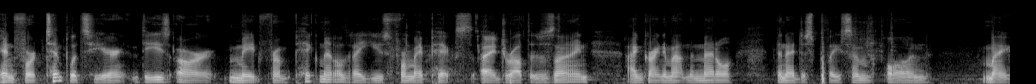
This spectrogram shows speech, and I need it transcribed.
And for templates here, these are made from pick metal that I use for my picks. I draw out the design, I grind them out in the metal, then I just place them on my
